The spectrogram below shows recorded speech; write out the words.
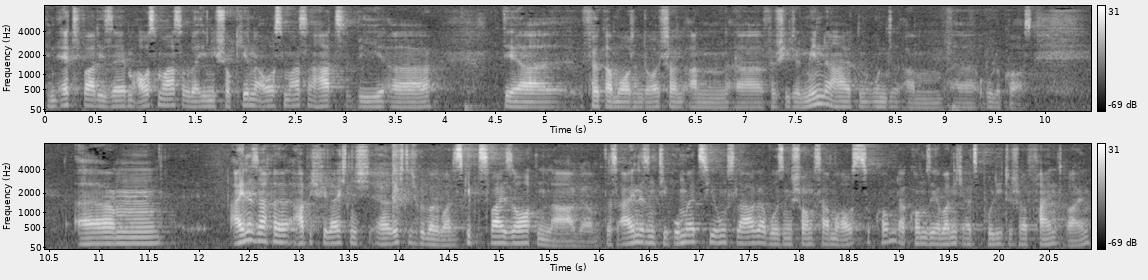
in etwa dieselben Ausmaße oder ähnlich schockierende Ausmaße hat wie äh, der Völkermord in Deutschland an äh, verschiedenen Minderheiten und am äh, Holocaust. Ähm, eine Sache habe ich vielleicht nicht äh, richtig rübergebracht. Es gibt zwei Sorten Lager. Das eine sind die Umerziehungslager, wo sie eine Chance haben, rauszukommen. Da kommen sie aber nicht als politischer Feind rein.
